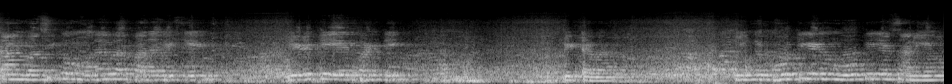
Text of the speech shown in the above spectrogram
தான் வசிக்கும் முதல்வர் பதவிக்கு இழுக்கு ஏற்படுத்தி விட்டவர். இங்கு போட்டியிடும் ஓபிஎஸ் அணியும்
